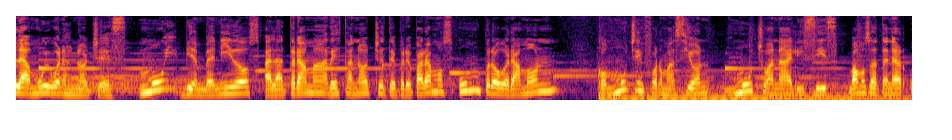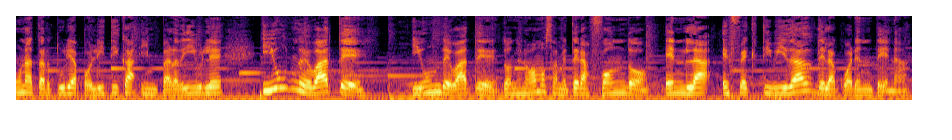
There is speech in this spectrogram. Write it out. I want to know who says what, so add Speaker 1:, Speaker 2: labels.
Speaker 1: Hola, muy buenas noches. Muy bienvenidos a la trama de esta noche. Te preparamos un programón con mucha información, mucho análisis. Vamos a tener una tertulia política imperdible y un debate y un debate donde nos vamos a meter a fondo en la efectividad de la cuarentena.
